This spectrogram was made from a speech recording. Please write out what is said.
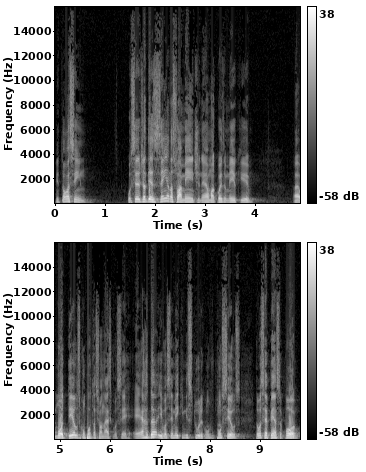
Então, assim, você já desenha na sua mente, né, uma coisa meio que uh, modelos comportacionais que você herda e você meio que mistura com, com seus. Então você pensa, pô,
